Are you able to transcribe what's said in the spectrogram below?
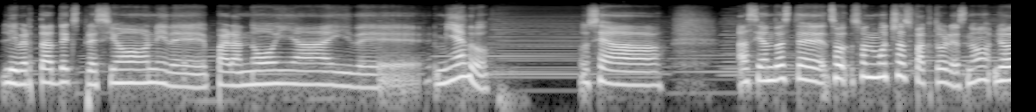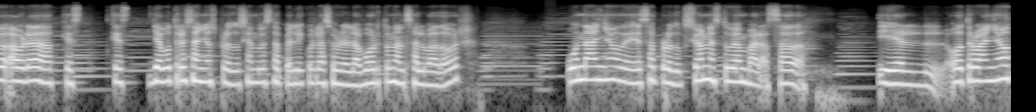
libertad de expresión y de paranoia y de miedo. O sea, haciendo este, son muchos factores, ¿no? Yo ahora que, que llevo tres años produciendo esta película sobre el aborto en El Salvador, un año de esa producción estuve embarazada y el otro año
